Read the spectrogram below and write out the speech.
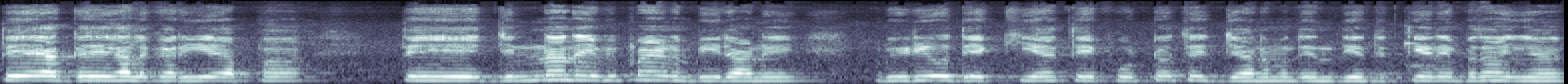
ਤੇ ਅੱਗੇ ਗੱਲ ਕਰੀਏ ਆਪਾਂ, ਤੇ ਜਿਨ੍ਹਾਂ ਨੇ ਵੀ ਭੈਣ ਵੀਰਾਂ ਨੇ ਵੀਡੀਓ ਦੇਖੀ ਹੈ ਤੇ ਫੋਟੋ ਤੇ ਜਨਮ ਦਿਨ ਦੀਆਂ ਦਿੱਤੀਆਂ ਨੇ, ਵਧਾਈਆਂ।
